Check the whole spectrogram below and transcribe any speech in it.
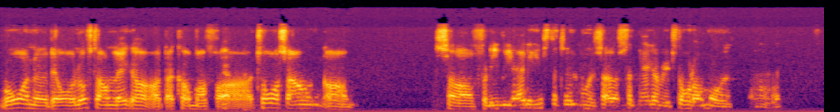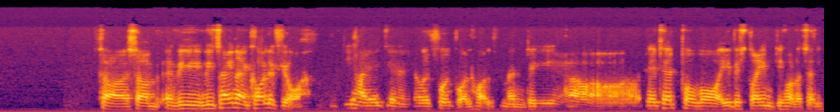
Vorene, det hvor lufthavnen ligger, og der kommer fra ja. Torshavn, og så fordi vi er det eneste tilbud, så, så dækker vi et stort område. Så, så vi, vi træner i Koldefjord. De har ikke øh, noget fodboldhold, men det er, det er tæt på, hvor Ebbe Stream de holder til.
